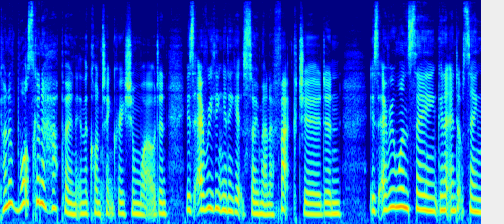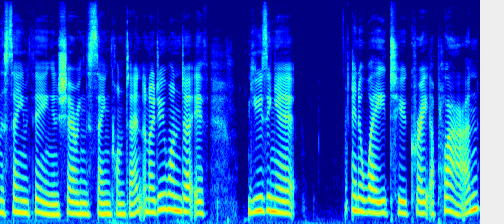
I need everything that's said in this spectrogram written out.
kind of what's going to happen in the content creation world and is everything going to get so manufactured and is everyone saying going to end up saying the same thing and sharing the same content and I do wonder if using it in a way to create a plan,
